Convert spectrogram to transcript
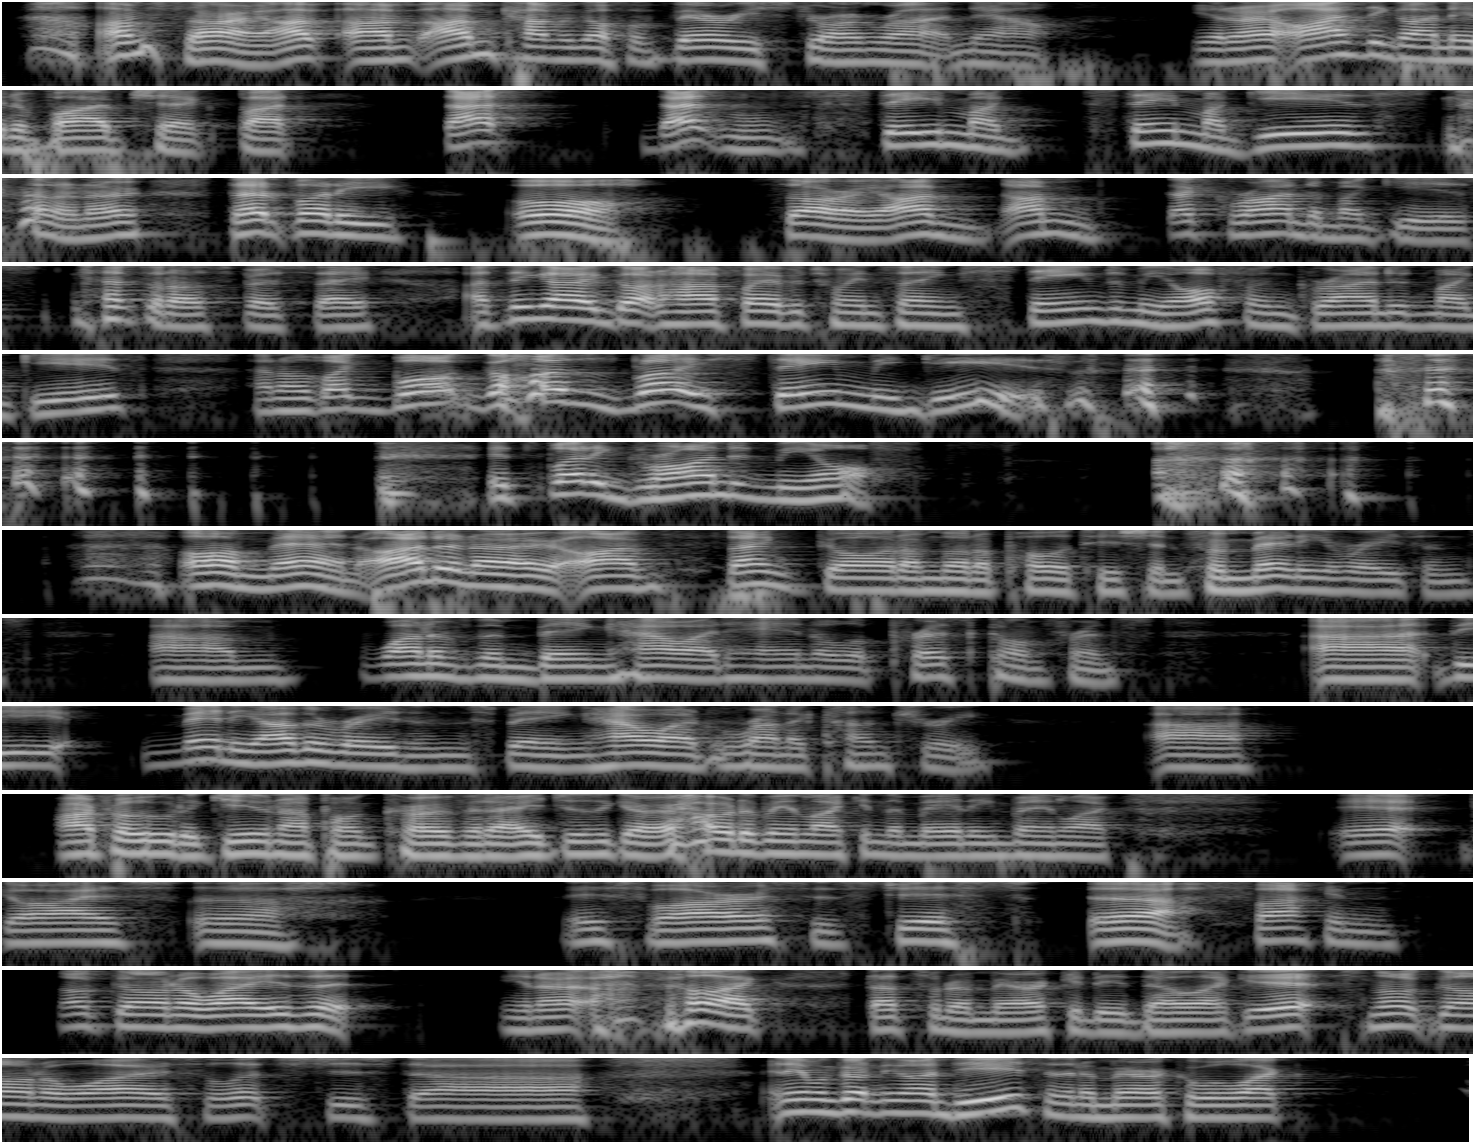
I'm sorry. I, I'm I'm coming off a very strong right now. You know, I think I need a vibe check, but that that steam my steam my gears. I don't know that bloody. Oh, sorry. I'm I'm that grinded my gears. That's what I was supposed to say. I think I got halfway between saying steamed me off and grinded my gears, and I was like, "What, guys? It's bloody steamed me gears." it's bloody grinded me off. oh man, I don't know. I'm thank God I'm not a politician for many reasons. Um, one of them being how I'd handle a press conference. Uh, the many other reasons being how I'd run a country. Uh, I probably would have given up on COVID ages ago. I would have been like in the meeting, being like, "Yeah, guys, ugh, this virus is just ugh, fucking not going away, is it?" You know, I feel like that's what America did. They were like, yeah, it's not going away. So let's just, uh, anyone got any ideas? And then America were like,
